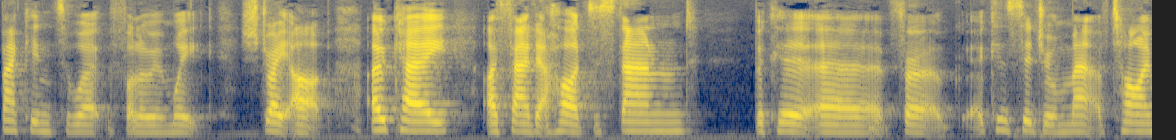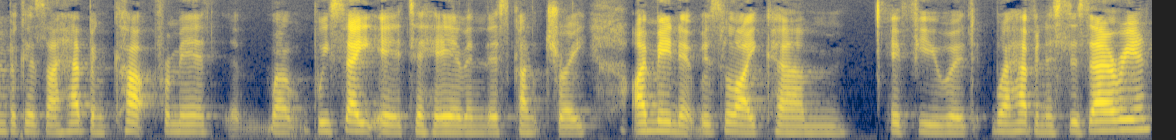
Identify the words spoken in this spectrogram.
back into work the following week, straight up. Okay, I found it hard to stand because uh, for a considerable amount of time because I had been cut from ear. Well, we say ear to here in this country. I mean, it was like um, if you would were having a cesarean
